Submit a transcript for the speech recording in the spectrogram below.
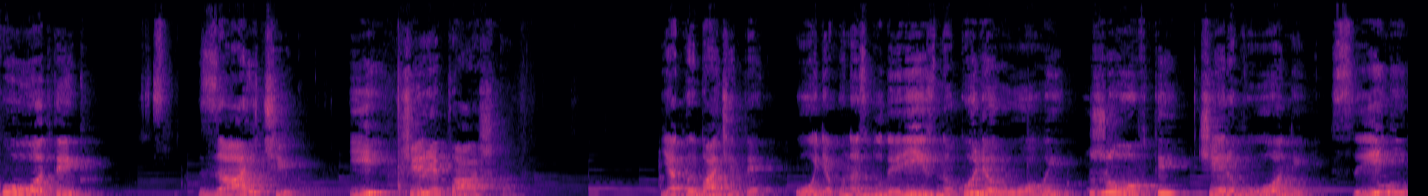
котик, зайчик і черепашка. Як ви бачите, одяг у нас буде різнокольоровий, жовтий, червоний, синій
